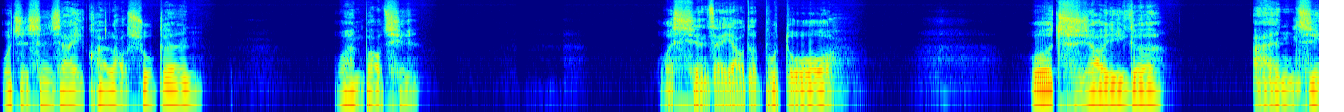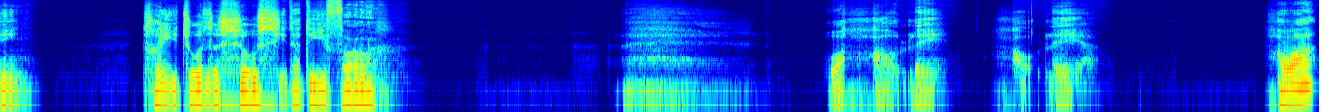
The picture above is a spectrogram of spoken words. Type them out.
我只剩下一块老树根，我很抱歉。我现在要的不多，我只要一个安静、可以坐着休息的地方。我好累，好累啊！好啊，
